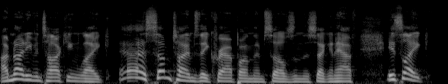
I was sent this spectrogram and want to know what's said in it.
I'm not even talking like eh, sometimes they crap on themselves in the second half. It's like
